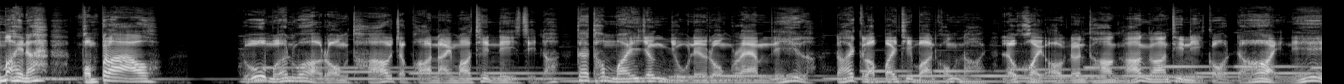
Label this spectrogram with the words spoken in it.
ไม่นะ ผมเปล่า ดูเหมือนว่ารองเท้าจะพานายมาที่นี่สินะ แต่ทำไมยังอยู่ในโรงแรมนี้ล่ะ นายกลับไปที่บ้านของนาย แล้วค่อยออกเดินทางหางานที่นี่ก็ได้นี่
